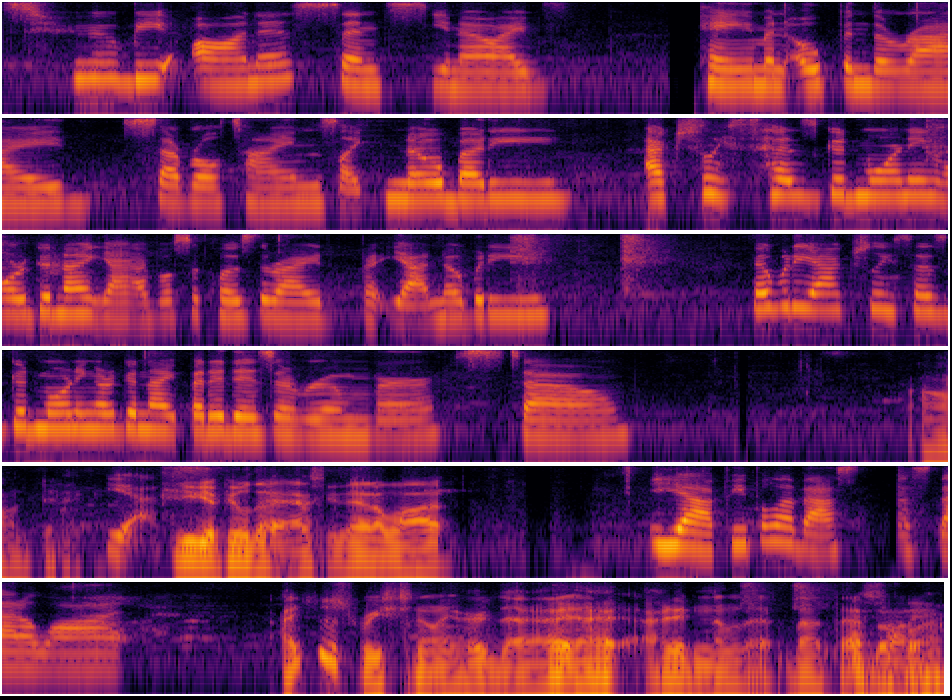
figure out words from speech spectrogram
to be honest, since you know I've came and opened the ride several times, like nobody actually says good morning or good night. Yeah, I've also closed the ride, but yeah, nobody nobody actually says good morning or good night, but it is a rumor. So Oh dang. yes, Do you get people that ask you that a lot? yeah, people have asked us that a lot. I just recently heard that. I I, I didn't know that about that That's before. funny.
